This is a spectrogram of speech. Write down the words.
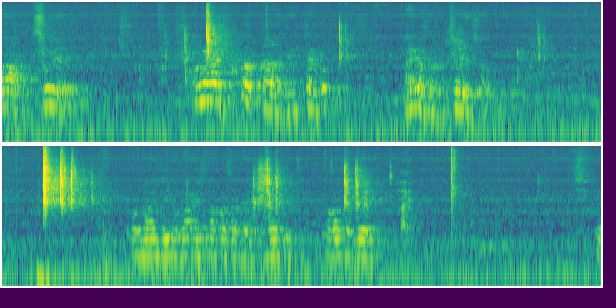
が強いこれが低かったら絶対こ相川さんが強いでしょ。同じ同じ高さで同じではい。要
